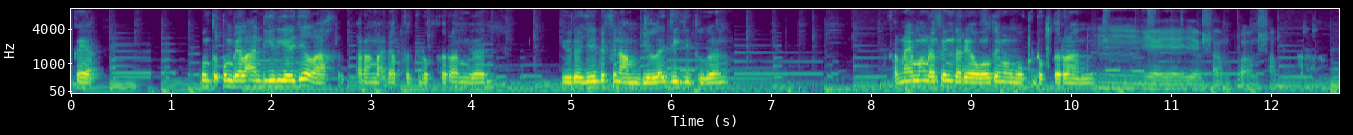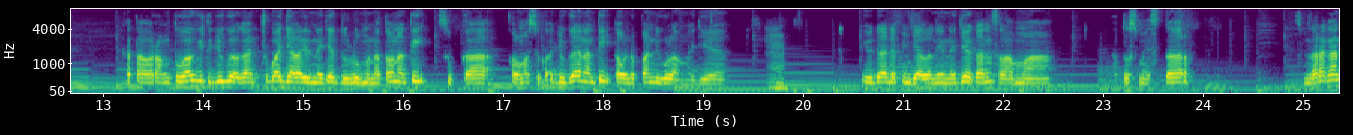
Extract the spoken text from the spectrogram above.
kayak untuk pembelaan diri aja lah karena nggak dapet kedokteran kan. Yaudah jadi Devin ambil aja gitu kan. Karena emang Davin dari awal tuh emang mau kedokteran. Hmm iya iya iya paham paham paham. Kata orang tua gitu juga kan coba jalanin aja dulu mana tahu nanti suka. Kalau nggak suka juga nanti tahun depan diulang aja. Yaudah Davin jalanin aja kan selama satu semester. Sebenarnya kan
